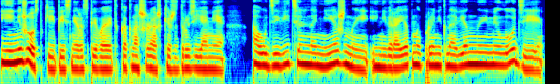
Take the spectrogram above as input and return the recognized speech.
И не жесткие песни распевает, как наш Рашкиш с друзьями, а удивительно нежные и невероятно проникновенные мелодии,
